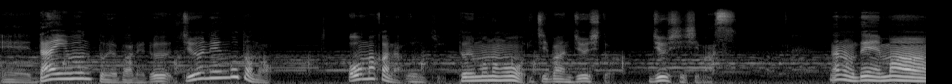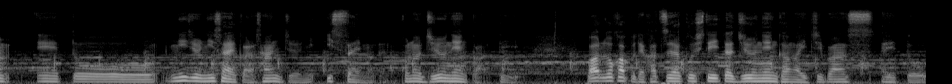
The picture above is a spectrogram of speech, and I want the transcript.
えー、大運と呼ばれる10年ごとの大まかな運気というものを一番重視と、重視します。なので、まあ、えっ、ー、と、22歳から31歳までのこの10年間っていう、ワールドカップで活躍していた10年間が一番、えっ、ー、と、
